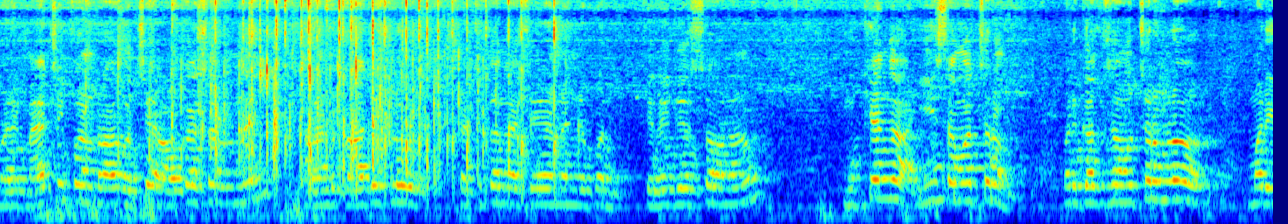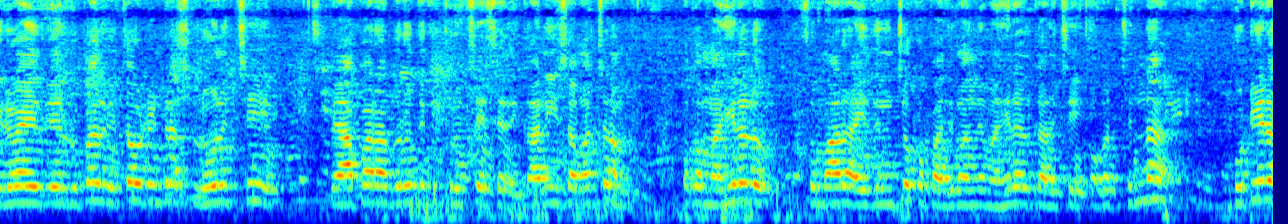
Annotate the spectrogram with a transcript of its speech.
మరి మ్యాచింగ్ ఫండ్ రా వచ్చే అవకాశాలు ఉన్నాయి. అలాంటి ప్రాజెక్టులు ఖచ్చితంగా చేయండి అని చెప్పని తెలియజేస్తూ ఉన్నాను. ముఖ్యంగా ఈ సంవత్సరం మరి గత సంవత్సరంలో మరి ఇరవై ఐదు వేల రూపాయలు వితౌట్ ఇంట్రెస్ట్ లోన్ ఇచ్చి వ్యాపార అభివృద్ధికి కృషి చేసేది. కానీ ఈ సంవత్సరం ఒక మహిళలు సుమారు ఐదు నుంచి ఒక పది మంది మహిళలు కలిసి ఒక చిన్న కుటీర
